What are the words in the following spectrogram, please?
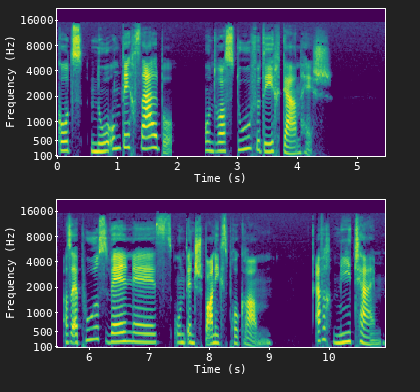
geht es nur um dich selber und was du für dich gern hast. Also ein pures Wellness- und Entspannungsprogramm. Einfach Me-Time.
